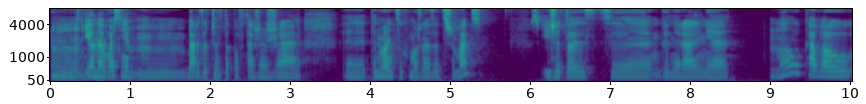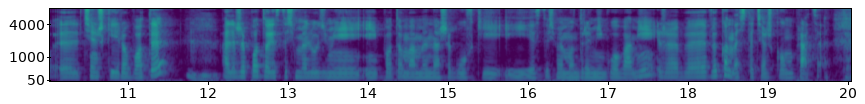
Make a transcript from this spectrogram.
Mm, Mm. I ona właśnie mm, bardzo często powtarza, że y, ten łańcuch można zatrzymać i że to jest y, generalnie no, kawał ciężkiej roboty, Mhm. ale że po to jesteśmy ludźmi i po to mamy nasze główki i jesteśmy mądrymi głowami, żeby wykonać tę ciężką pracę. Tak.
